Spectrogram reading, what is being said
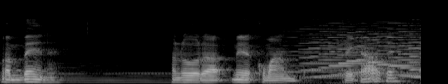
Va bene? Allora mi raccomando, pregate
